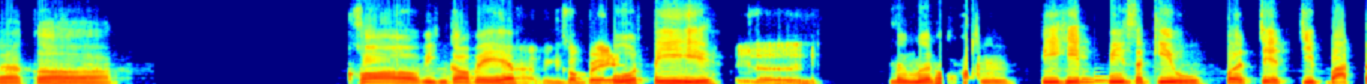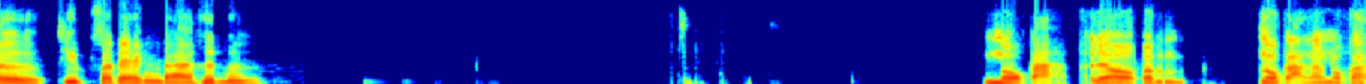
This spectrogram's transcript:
แล้วก็ คอวิงกอเบฟอ่าวิงกอเบรบูตี้ไปเลยหนึ่งหมื่นหกพันตีฮิตมีสกิล เปิดเจ็ดจิบบัตเตอร์ ที่แสดงได้ขึ้นมือ โนกาเดี๋ยวก็โนกาแล้วโนกา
